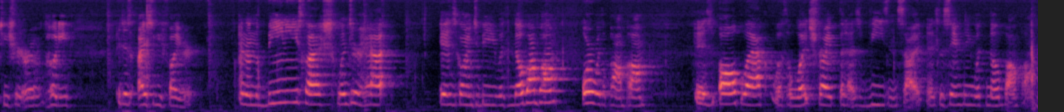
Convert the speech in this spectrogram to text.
T-shirt or hoodie, it is icy fire. And then the beanie slash winter hat is going to be with no pom pom or with a pom pom. It is all black with a white stripe that has V's inside, and it's the same thing with no pom pom.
